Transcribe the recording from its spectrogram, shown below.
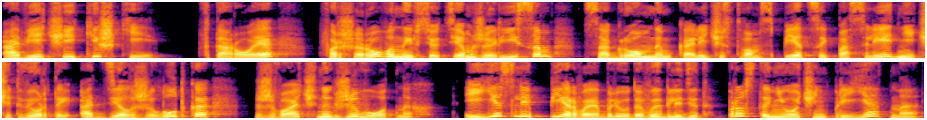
овечьи кишки. Второе – фаршированный все тем же рисом с огромным количеством специй последний, четвертый отдел желудка жвачных животных. И если первое блюдо выглядит просто не очень приятно,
